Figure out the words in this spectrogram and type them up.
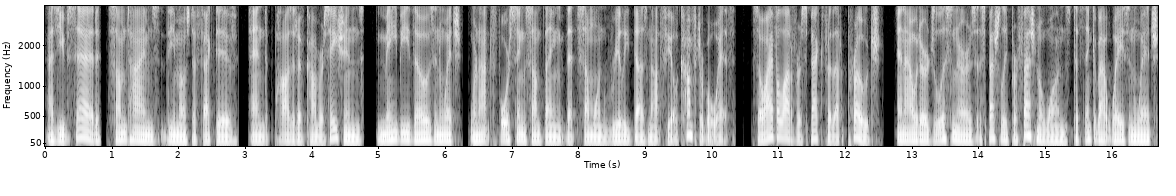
as you've said, sometimes the most effective and positive conversations may be those in which we're not forcing something that someone really does not feel comfortable with. So I have a lot of respect for that approach, and I would urge listeners, especially professional ones, to think about ways in which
